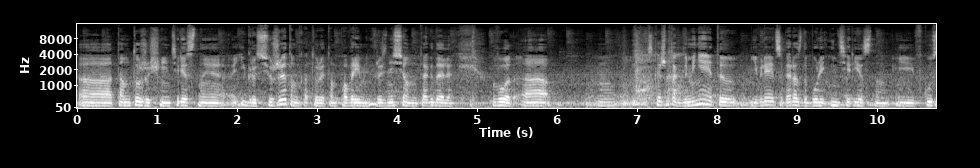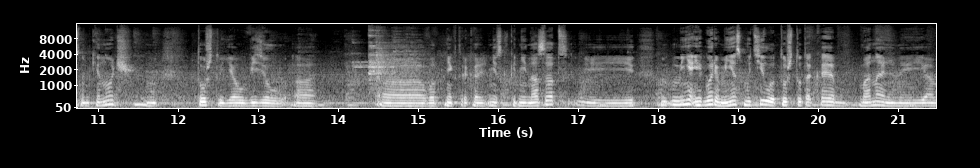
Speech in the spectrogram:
Там тоже очень интересные игры с сюжетом, которые там по времени разнесены и так далее. Вот скажем так, для меня это является гораздо более интересным и вкусным кино, чем то, что я увидел а, а, вот некоторые несколько дней назад. И меня, я говорю, меня смутило то, что такая банальная, я,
